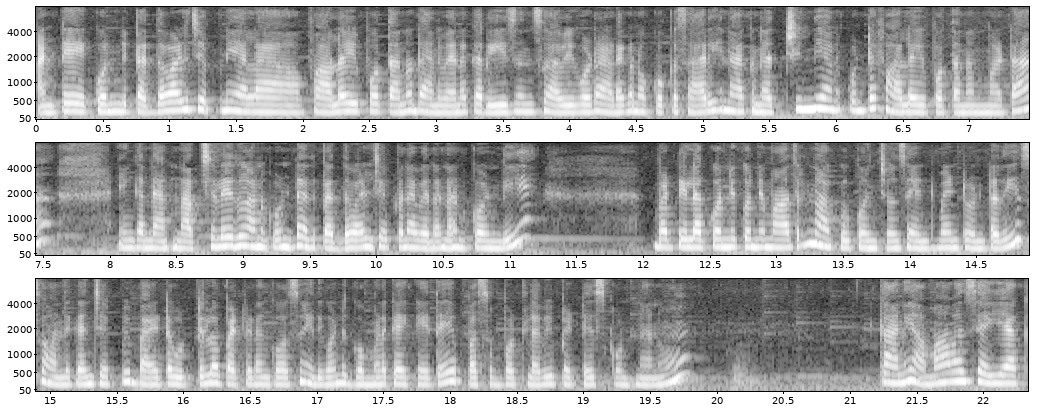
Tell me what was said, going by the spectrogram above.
అంటే కొన్ని పెద్దవాళ్ళు చెప్పిన ఎలా ఫాలో అయిపోతాను దాని వెనక రీజన్స్ అవి కూడా అడగను. ఒక్కొక్కసారి నాకు నచ్చింది అనుకుంటే ఫాలో అయిపోతాను అనమాట ఇంకా నాకు నచ్చలేదు అనుకుంటే అది పెద్దవాళ్ళు చెప్పినా వినను అనుకోండి బట్ ఇలా కొన్ని కొన్ని మాత్రం నాకు కొంచెం సెంటిమెంట్ ఉంటుంది. సో అందుకని చెప్పి బయట ఉట్టిలో పెట్టడం కోసం ఇదిగోండి గుమ్మడికాయకి అయితే పసుపు బొట్లు అవి పెట్టేసుకుంటున్నాను. కానీ అమావాస్య అయ్యాక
